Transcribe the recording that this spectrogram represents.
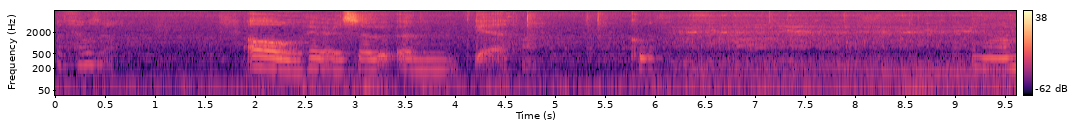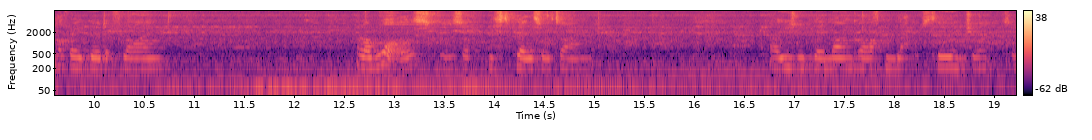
What the hell is that? Oh, here it is. So, um, yeah, cool. Uh, I'm not very good at flying. Well, I was, because I used to play this all the time. I usually play Minecraft and Black Ops 2 and shit, so.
